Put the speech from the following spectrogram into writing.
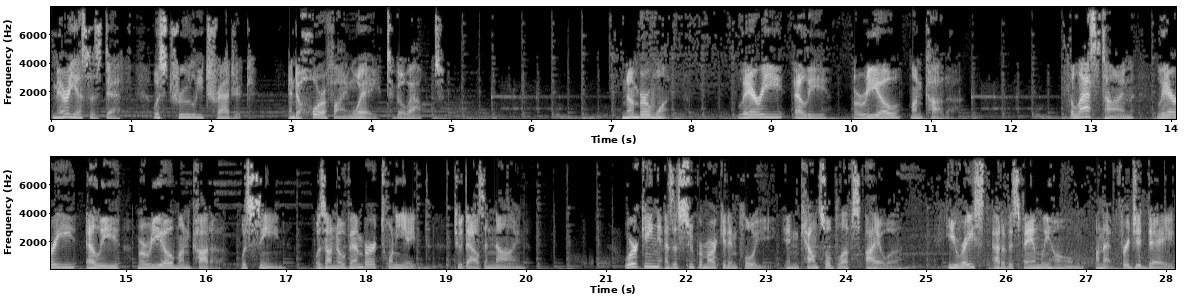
Mariessa's death was truly tragic and a horrifying way to go out. Number 1. Larry Ely Murillo Moncada. The last time Larry Ely Murillo Moncada was seen was on November 28, 2009. Working as a supermarket employee in Council Bluffs, Iowa, he raced out of his family home on that frigid day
